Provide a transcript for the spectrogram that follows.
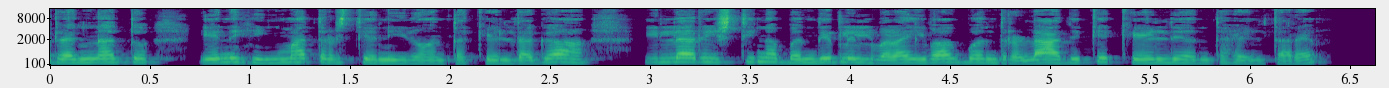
ರಂಗನಾಥ್, ಏನು ಹಿಂಗೆ ಮಾತಾಡ್ಸ್ತೀಯ ನೀನು ಅಂತ ಕೇಳಿದಾಗ, ಇಲ್ಲ ರೀ ಇಷ್ಟು ದಿನ ಬಂದಿರಲಿಲ್ವಲ್ಲ, ಇವಾಗ ಬಂದ್ರಲ್ಲ, ಅದಕ್ಕೆ ಕೇಳಿದೆ ಅಂತ ಹೇಳ್ತಾರೆ.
